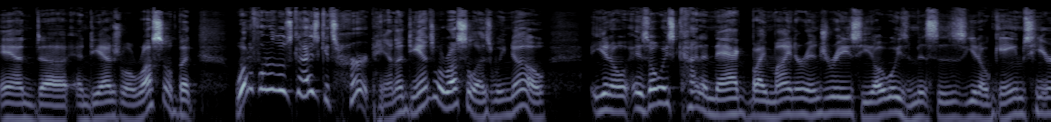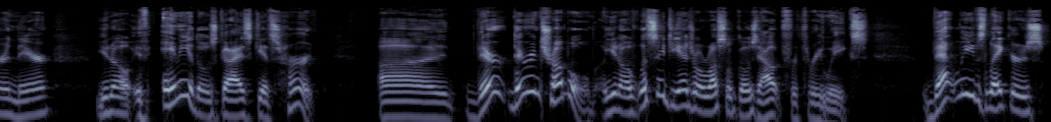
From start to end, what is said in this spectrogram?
and uh, and D'Angelo Russell. But what if one of those guys gets hurt, Hannah? D'Angelo Russell, as we know, you know, is always kind of nagged by minor injuries. He always misses you know games here and there. You know, if any of those guys gets hurt, uh, they're they're in trouble. You know, let's say D'Angelo Russell goes out for three weeks. That leaves Lakers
